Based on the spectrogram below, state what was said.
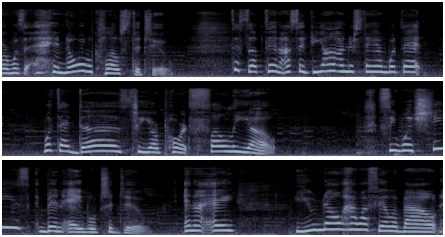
or was it? No, it was close to two. This up then. I said, do y'all understand what that what that does to your portfolio? See what she's been able to do, and I, I you know how I feel about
